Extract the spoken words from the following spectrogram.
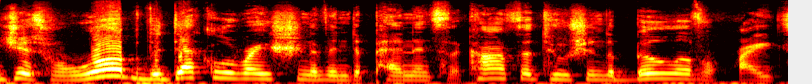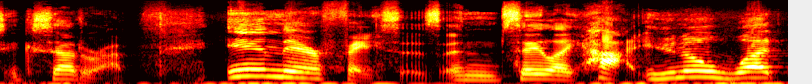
just rub the Declaration of Independence, the Constitution, the Bill of Rights, etc., in their faces and say, like, ha, you know what?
